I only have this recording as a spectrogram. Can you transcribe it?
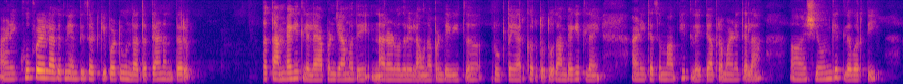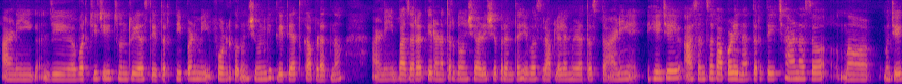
आणि खूप वेळ लागत नाही अगदी चटकीपट होऊन जातं. त्यानंतर तर तांब्या घेतलेला आहे आपण ज्यामध्ये नारळ वगैरे लावून आपण देवीचं रूप तयार करतो तो तांब्या घेतला आहे आणि त्याचं माप घेतलं आहे त्याप्रमाणे त्याला शिवून घेतलं वरती. आणि जी वरची जी चुनरी असते तर ती पण मी फोल्ड करून शिवून घेतली त्याच कापडातनं. आणि बाजारात गेल्यानं तर दोनशे अडीचशेपर्यंत हे वस्त्र आपल्याला मिळत असतं. आणि हे जे आसनचं कापड आहे ना तर ते छान असं म्हणजे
